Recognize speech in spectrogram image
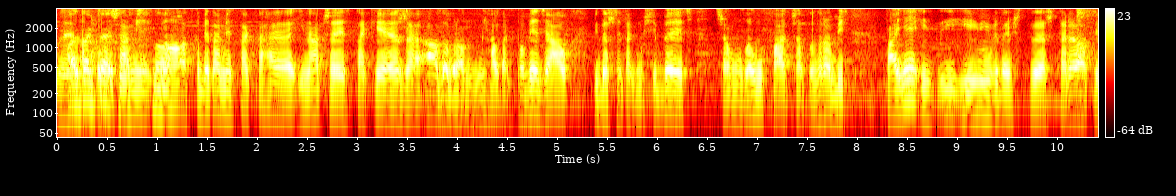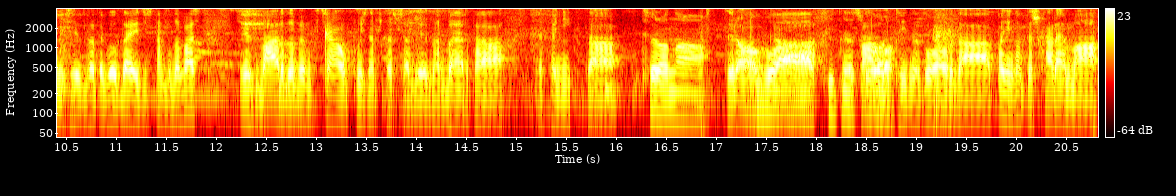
ale a tak z też kobietami, jest, no. no, a z kobietami jest tak trochę inaczej, jest takie, że a dobra, Michał tak powiedział, widocznie tak musi być, trzeba mu zaufać, trzeba to zrobić. Fajnie i, i, i wydaje mi się, że też te relacje mi się dlatego udaje gdzieś tam budować, więc bardzo bym chciał pójść na przykład w ślady Norberta, Feniksa, Cyrona. Cyronka, Pawła, Fitness Pawła, World. Fitness Worlda, poniekąd też Harema.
